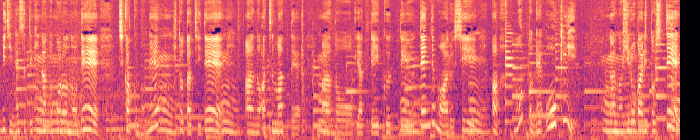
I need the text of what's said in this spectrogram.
ビジネス的なところので、近くのね、うん。人たちで、うん。あの集まって、うん。あのやっていくっていううん。点でもあるし、うん。まあ、もっとね大きいあの広がりとして、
